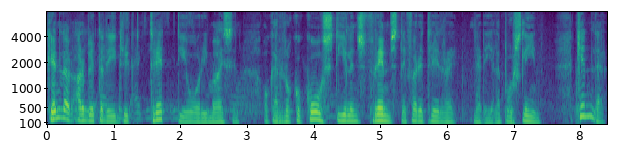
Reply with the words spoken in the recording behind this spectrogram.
Kendler arbetade i drygt 30 år i Meissen och är rokokostilens främste företrädare när det gäller porslin. Kendler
